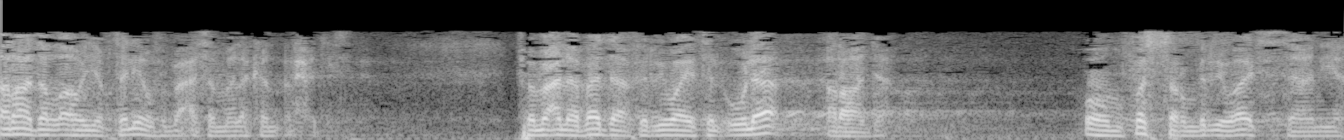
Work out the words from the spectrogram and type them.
أراد الله أن يبتليهم فبعث ملكا الحديث. فمعنى بدأ في الرواية الأولى أراد. وهو مفسر بالرواية الثانية.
